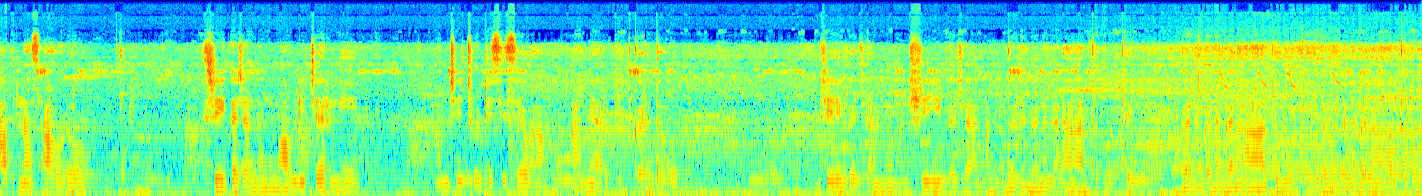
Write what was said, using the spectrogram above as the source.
आपणास आवडो. श्री गजानन माऊली चरणी आमची छोटीशी सेवा आम्ही अर्पित करत आहोत. जय गजानन श्री गजानन गण गण गणात होते गण गण गणात होते गण गण गणात होते.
